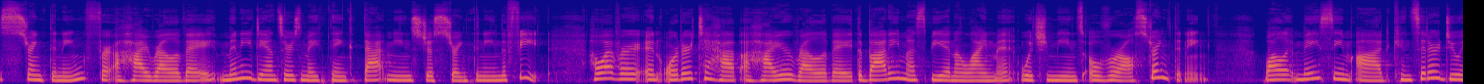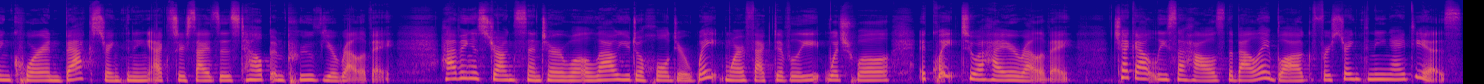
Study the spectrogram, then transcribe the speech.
strengthening for a high releve, many dancers may think that means just strengthening the feet. However, in order to have a higher releve, the body must be in alignment, which means overall strengthening. While it may seem odd, consider doing core and back strengthening exercises to help improve your releve. Having a strong center will allow you to hold your weight more effectively, which will equate to a higher releve. Check out Lisa Howell's The Ballet blog for strengthening ideas.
